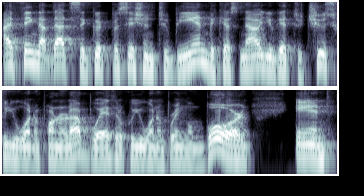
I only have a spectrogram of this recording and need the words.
I think that that's a good position to be in because now you get to choose who you want to partner up with or who you want to bring on board. And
